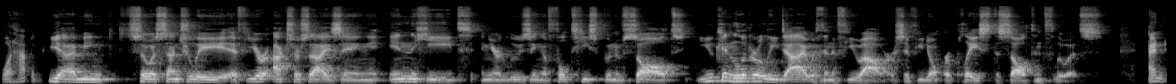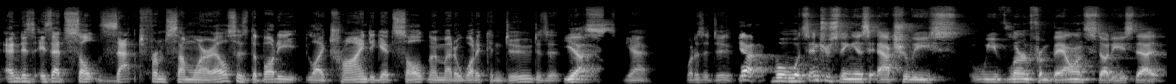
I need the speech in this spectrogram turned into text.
what happened? Yeah i mean so essentially if you're exercising in the heat and you're losing a full teaspoon of salt you can literally die within a few hours if you don't replace the salt and fluids. And and is, is that salt zapped from somewhere else? Is the body like trying to get salt no matter what it can do? Does it yes. Yeah. What does it do? Yeah. Well what's interesting is actually we've learned from balance studies that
